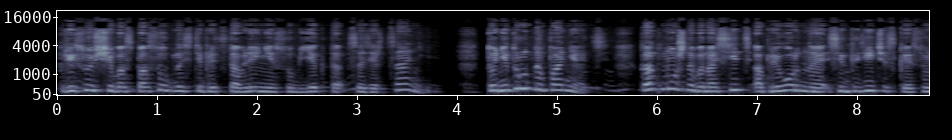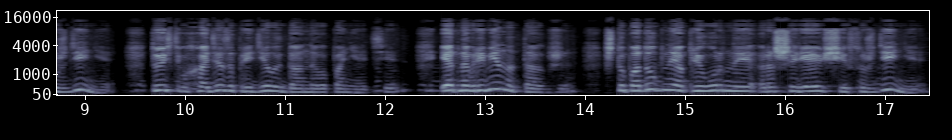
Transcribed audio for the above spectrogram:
присущего способности представления субъекта в созерцании, то нетрудно понять, как можно выносить априорное синтетическое суждение, то есть выходя за пределы данного понятия, и одновременно также, что подобные априорные расширяющие суждения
